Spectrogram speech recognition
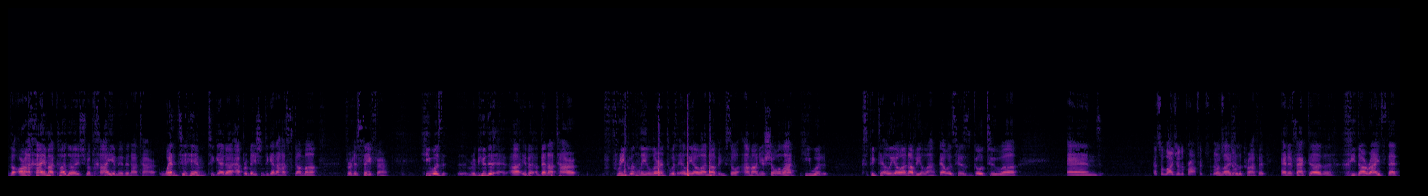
The Or HaChaim HaKadosh, Reb Chaim ibn Atar, went to him to get a approbation, to get a haskama for his sefer. He was, uh, Reb Yehuda uh, ben Atar frequently learned with Eliyahu Anavi. So I'm on your show a lot. He would speak to Eliyahu Anavi a lot. That was his go-to, uh, and That's Elijah the prophet. For those Elijah the prophet. And in fact, uh, the Chida writes that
